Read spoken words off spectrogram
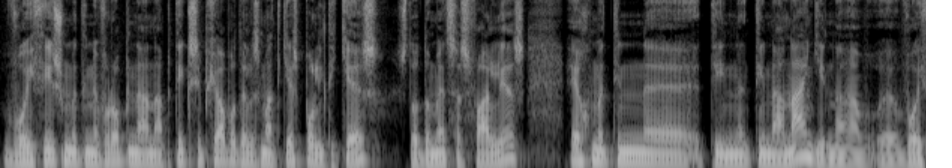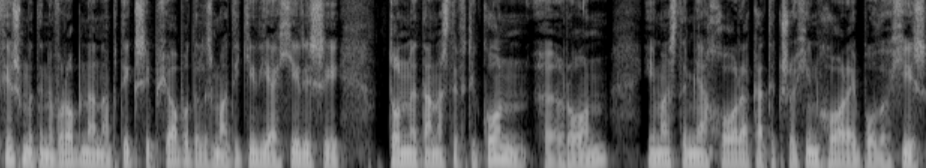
βοηθήσουμε την Ευρώπη να αναπτύξει πιο αποτελεσματικές πολιτικές στον τομέα της ασφάλειας. Έχουμε την, ε, την, την ανάγκη να βοηθήσουμε την Ευρώπη να αναπτύξει πιο αποτελεσματική διαχείριση των μεταναστευτικών ροών. Είμαστε μια χώρα, κατεξοχήν χώρα υποδοχής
